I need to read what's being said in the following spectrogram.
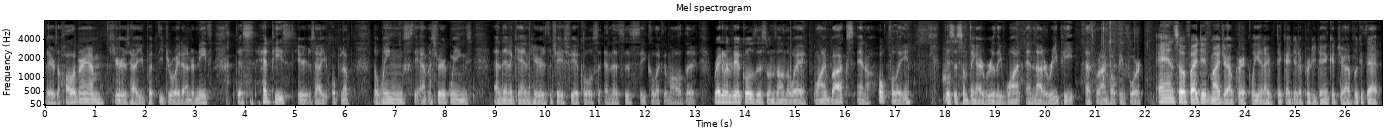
There's a hologram. Here is how you put the droid underneath this headpiece. Here is how you open up the wings, the atmospheric wings. And then again, here's the chase vehicles. And this is the collect them all. The regular vehicles, this one's on the way. Blind box. And hopefully this is something I really want and not a repeat. That's what I'm hoping for. And so if I did my job correctly, and I think I did a pretty dang good job, look at that.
